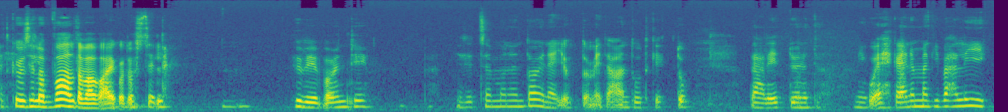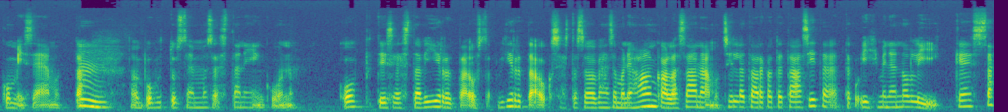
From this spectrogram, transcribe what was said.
että kyllä sillä on valtava vaikutus sille mm. hyvinvointiin. Ja sitten semmoinen toinen juttu, mitä on tutkittu, tämä liittyy nyt niin kuin ehkä enemmänkin vähän liikkumiseen, mutta mm. on puhuttu semmoisesta niin kuin optisesta virtaus, virtauksesta. Se on vähän semmoinen hankala sana, mutta sillä tarkoitetaan sitä, että kun ihminen on liikkeessä,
